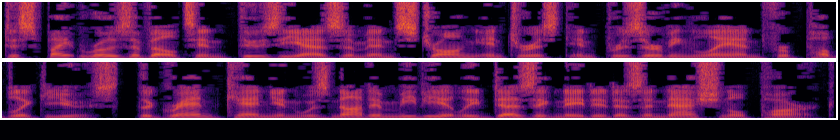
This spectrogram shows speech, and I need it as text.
Despite Roosevelt's enthusiasm and strong interest in preserving land for public use, the Grand Canyon was not immediately designated as a national park.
